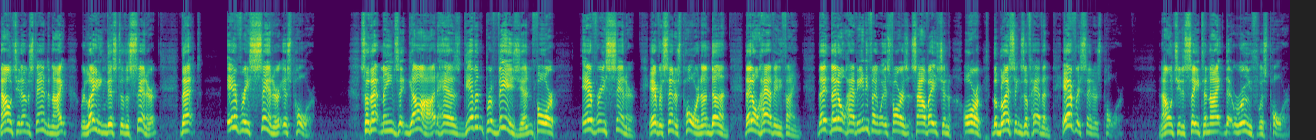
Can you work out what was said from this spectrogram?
Now, I want you to understand tonight, relating this to the sinner, that every sinner is poor. So that means that God has given provision for every sinner. Every sinner's poor and undone. They don't have anything. They, they don't have anything as far as salvation or the blessings of heaven. Every sinner's poor. And I want you to see tonight that Ruth was poor.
